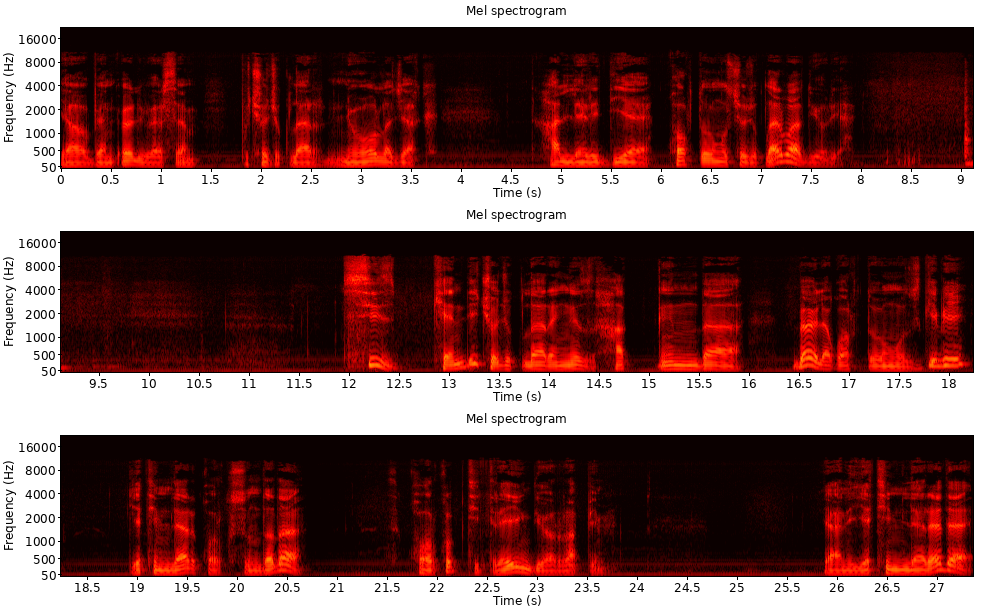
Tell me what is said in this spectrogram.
Ya ben ölü versem bu çocuklar ne olacak halleri diye korktuğumuz çocuklar var diyor ya. Siz kendi çocuklarınız hakkında böyle korktuğunuz gibi yetimler korkusunda da korkup titreyin diyor Rabbim. Yani yetimlere de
